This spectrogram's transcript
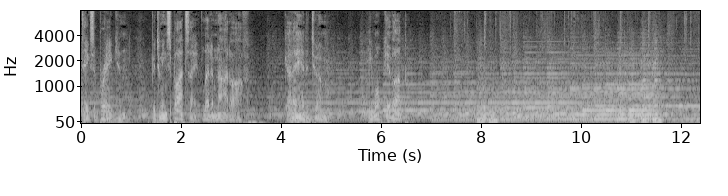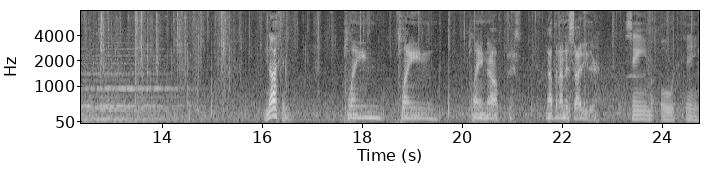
takes a break, and between spots I let him nod off. Gotta hand it to him. He won't give up. Nothing. Plain, plain, plain. No, there's nothing on this side either. Same old thing.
